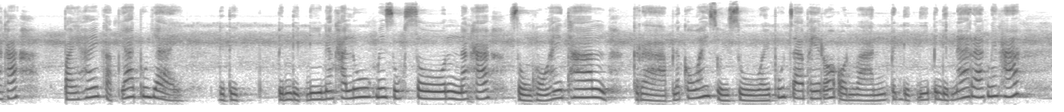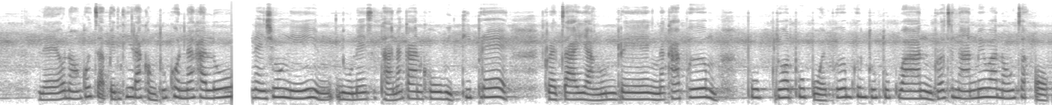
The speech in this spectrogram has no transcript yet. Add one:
นะคะ ไปให้กับญาติผู้ใหญ่ เด็กๆเป็นเด็กดีนะคะ ลูกไม่ซุกซนนะคะ ส่งของให้ท่านกราบแล้วก็ไหว้สวยๆพูดจาไพเราะอ่อนหวาน เป็นเด็กดีเป็นเด็กน่ารักนะคะ แล้วน้องก็จะเป็นที่รักของทุกคนนะคะลูก ในช่วงนี้อยู่ในสถานการณ์โควิดที่แพร่กระจายอย่างรุนแรงนะคะ เพิ่มผู้ยอดผู้ป่วยเพิ่มขึ้นทุกๆวัน เพราะฉะนั้นไม่ว่าน้องจะออก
